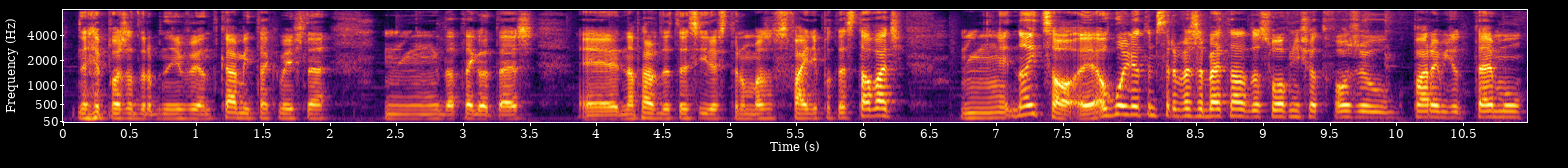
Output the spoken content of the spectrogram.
poza drobnymi wyjątkami, tak myślę. Dlatego też e, naprawdę to jest ilość, którą można fajnie potestować. Mm, No i co? E, Ogólnie o tym serwerze beta dosłownie się otworzył parę minut temu.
